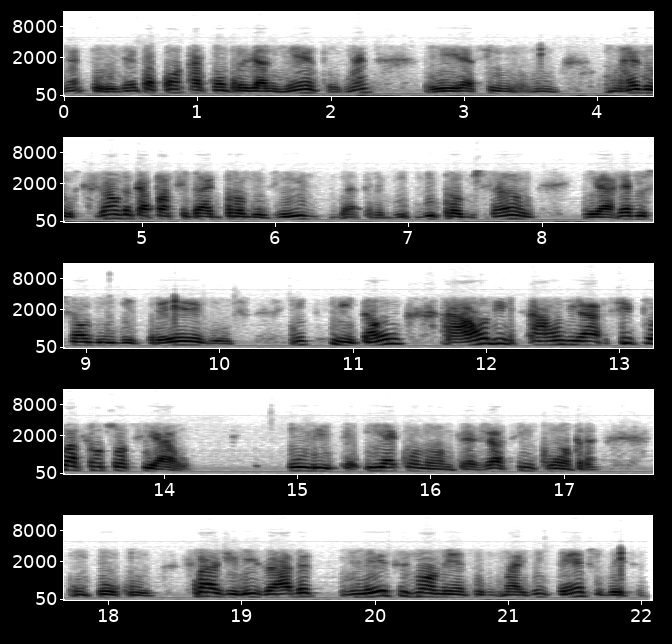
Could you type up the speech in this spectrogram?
né? por exemplo, a, a compra de alimentos, né? e assim, um, uma redução da capacidade de produzir, de, de produção, e a redução de, de empregos. Então, aonde, aonde a situação social, política e econômica já se encontra um pouco fragilizada, nesses momentos mais intensos, desses,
